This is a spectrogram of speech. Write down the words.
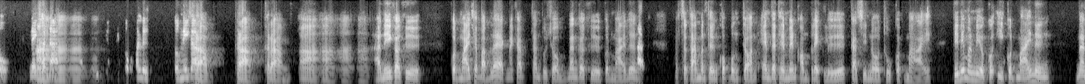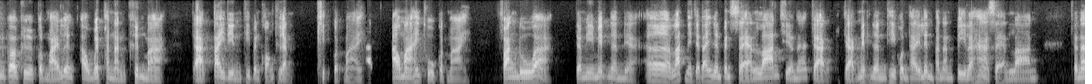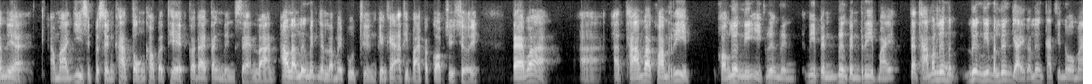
ในขณะอ่าอ่าอ่าที่ตกผลึก ตรงนี้คครับรับ ครับ ครับ อ่าอ่าอ่าอ่าอันนี้ก็คือกฎหมายฉบับแรกนะครับ ท่านผู้ชม นั่นก็คือกฎหมายเรื่องสถานบันเทิงครบวงจร Entertainment Complex หรือคาสิโนถูกกฎหมาย ทีนี้มันมีอีกกฎหมายหนึ่ง นั่นก็คือกฎหมายเรื่องเอาเว็บพนันขึ้นมา จากใต้ดินที่เป็นของเถื่อนผิดกฎหมาย เอามาให้ถูกกฎหมาย ฟังดูว่าจะมีเม็ดเงินเนี่ยเออรัฐเนี่ยจะได้เงินเป็นแสนล้านเชียวนะ จาก จากเม็ดเงินที่คนไทยเล่นพนันปีละห้าแสนล้าน ฉะนั้นเนี่ยเอามา 20%ค่าตรงเข้าประเทศก็ได้ตั้ง 1 0 0 0 0แสนล้าน เอาละเรื่องเม็ดเงินเราไม่พูดถึงเพียงแค่อธิบายประกอบเฉยๆ แต่ว่าอ่าอ่าถามว่าความรีบของเรื่องนี้อีกเรื่องหนึ่งนี่เป็นเรื่องเป็นรีบไหม แต่ถามว่าเรื่องมันเรื่องนี้มันเรื่องใหญ่กับเรื่องคาสิโนไหม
